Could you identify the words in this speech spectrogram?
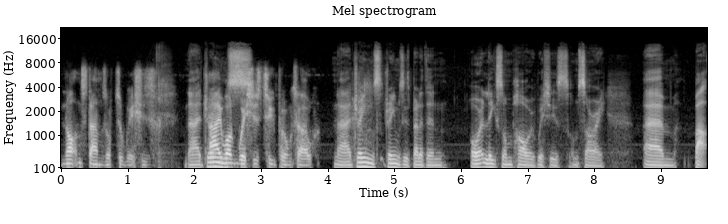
nothing stands up to wishes. Nah, dreams, I want wishes 2.0. Nah, dreams. Dreams is better than, or at least on par with wishes. I'm sorry, um, but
